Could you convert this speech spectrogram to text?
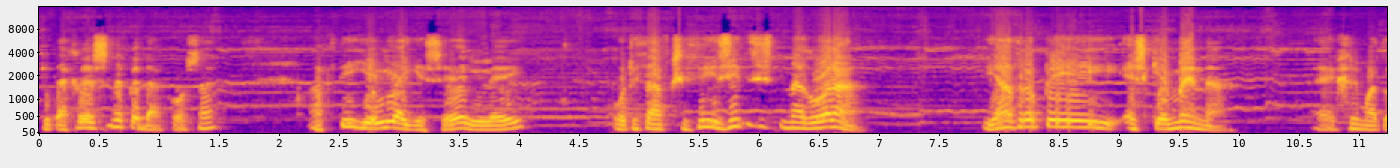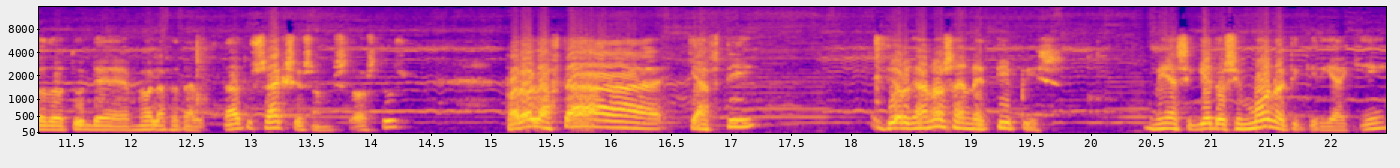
και τα χρέη είναι 500 αυτή η γελία ΓΕΣΕ λέει ότι θα αυξηθεί η ζήτηση στην αγορά. Οι άνθρωποι εσκεμένα ε, χρηματοδοτούνται με όλα αυτά τα λεφτά τους άξιος ο μισθός τους παρόλα αυτά και αυτοί διοργανώσανε τύπης μία συγκέντρωση μόνο την Κυριακή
